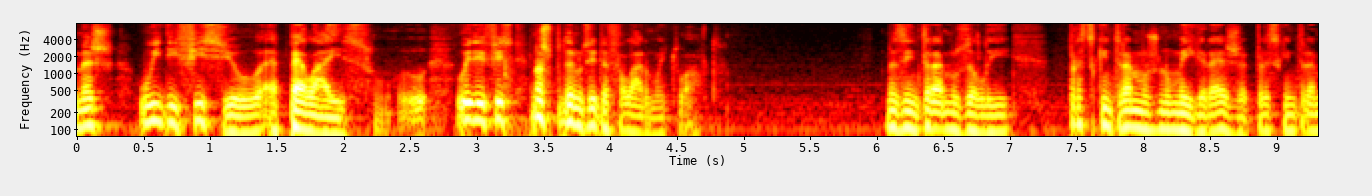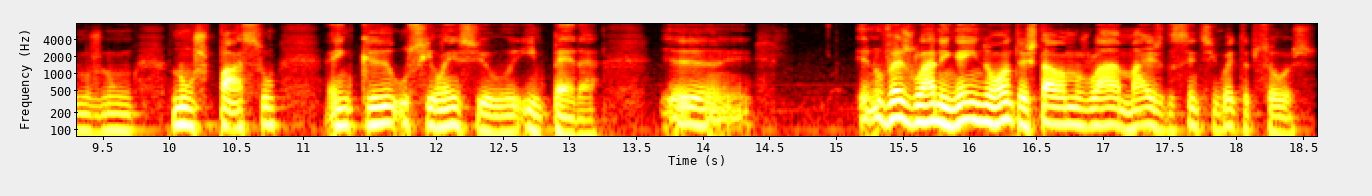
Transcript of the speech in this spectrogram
mas o edifício apela a isso. O, o edifício, nós podemos ir a falar muito alto, mas entramos ali parece que entramos numa igreja, parece que entramos num, num espaço em que o silêncio impera. Eu não vejo lá ninguém, ainda ontem estávamos lá mais de 150 pessoas.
